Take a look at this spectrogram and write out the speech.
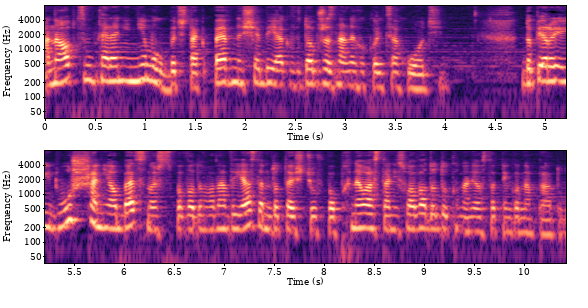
a na obcym terenie nie mógł być tak pewny siebie jak w dobrze znanych okolicach Łodzi. Dopiero jej dłuższa nieobecność spowodowana wyjazdem do teściów popchnęła Stanisława do dokonania ostatniego napadu.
